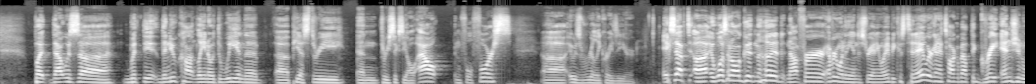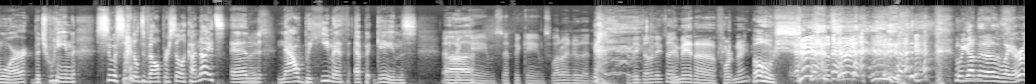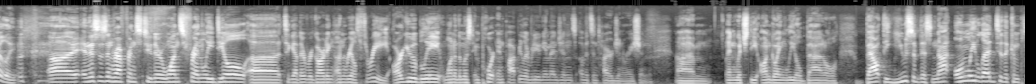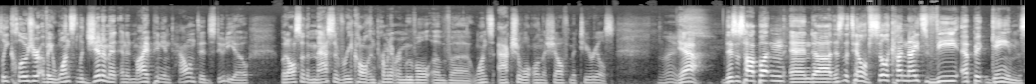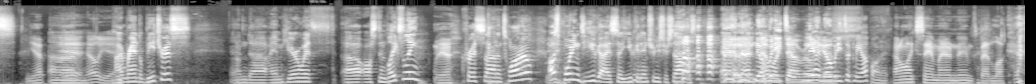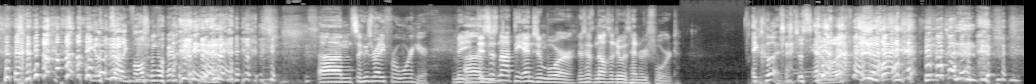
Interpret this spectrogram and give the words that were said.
but that was uh, with the the new con, you know, with the Wii and the uh, PS3 and 360 all out in full force. Uh, it was a really crazy year. Except uh, it wasn't all good in the hood, not for everyone in the industry anyway, because today we're going to talk about the great engine war between suicidal developer Silicon Knights and Nice. now behemoth Epic Games. Epic Uh, Games. Epic Games. Why do I know that name? Have they done anything? They made a Fortnite? oh, shit. That's right. we got that out of the way early. Uh, and this is in reference to their once friendly deal uh, together regarding Unreal 3, arguably one of the most important and popular video game engines of its entire generation, um, in which the ongoing legal battle about the use of this not only led to the complete closure of a once legitimate and, in my opinion, talented studio. But also the massive recall and permanent removal of uh, once actual on the shelf materials. Nice. Yeah. This is Hot Button, and uh, this is the tale of Silicon Knights v Epic Games. Yep. Yeah, Um, hell yeah. I'm Randall Beatrice, and uh, I am here with uh, Austin Blakesley, yeah. Chris Antuano. I was pointing to you guys so you could introduce yourselves, and uh, nobody worked took really yeah good. nobody took me up on it. I don't like saying my own name. It's bad luck. That's not like Baltimore. um, so who's ready for a war here? Me. Um, this is not the engine war. This has nothing to do with Henry Ford. It could. Just go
